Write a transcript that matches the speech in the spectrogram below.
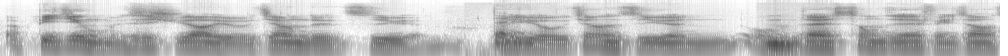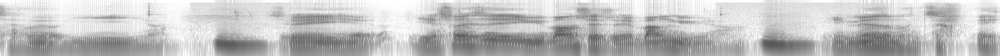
呃、嗯，毕竟我们是需要有这样的资源嘛，对，有这样的资源，我们在送这些肥皂才会有意义啊。嗯，所以也也算是鱼帮水，水帮鱼啊。嗯，也没有什么准备，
